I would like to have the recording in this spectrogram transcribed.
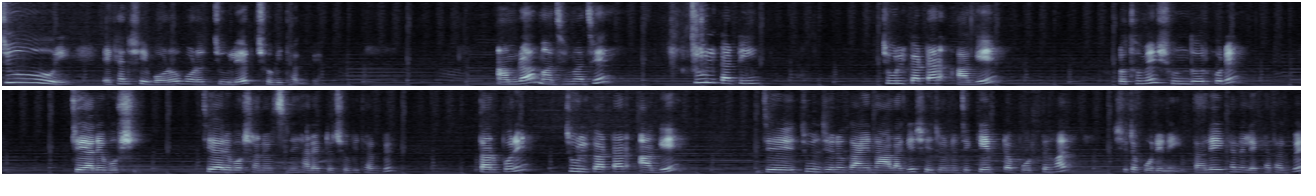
চুল। এখানে সেই বড় বড় চুলের ছবি থাকবে। আমরা মাঝে মাঝে চুল কাটি। চুল কাটার আগে প্রথমে সুন্দর করে চেয়ারে বসি। চেয়ারে বসানো স্নেহার একটা ছবি থাকবে। তারপরে চুল কাটার আগে যে চুল যেন গায়ে না লাগে সেজন্য যে কেপটা পরতে হয়, সেটা পরে নেই। তাহলে এখানে লেখা থাকবে,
